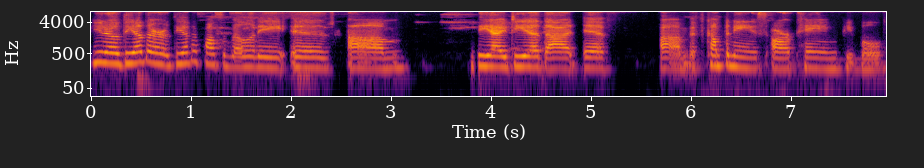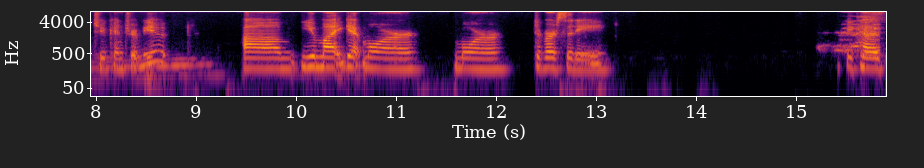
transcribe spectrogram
You know, the other, the other possibility is, um, the idea that if, um, if companies are paying people to contribute, um, you might get more, more diversity. Because,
